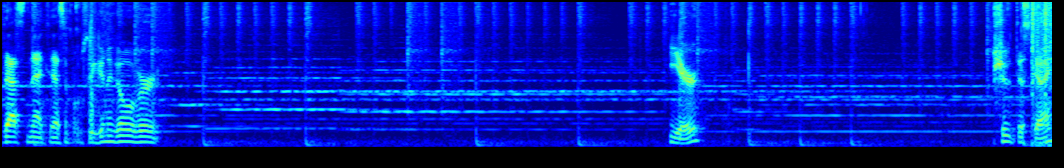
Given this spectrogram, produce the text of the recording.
That's that's next. That's so you're gonna go over. Here. Shoot this guy.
